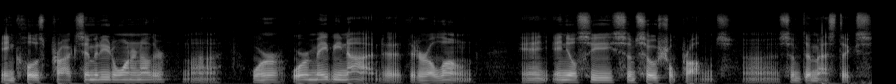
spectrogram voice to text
in close proximity to one another, uh, or, or maybe not, that are alone. And, and you'll see some social problems, some domestics.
